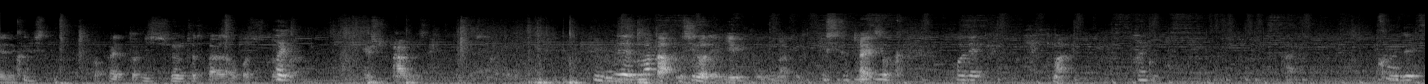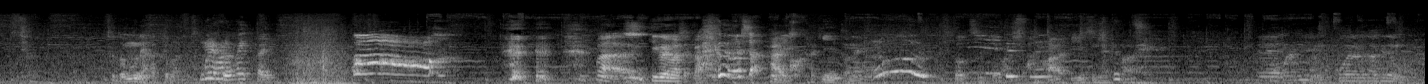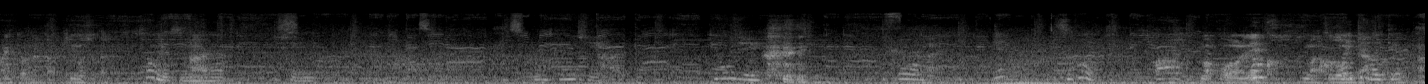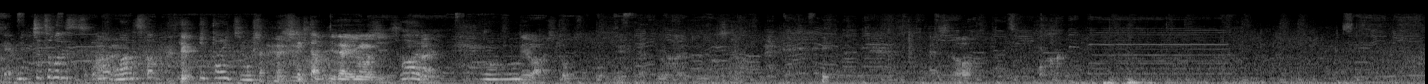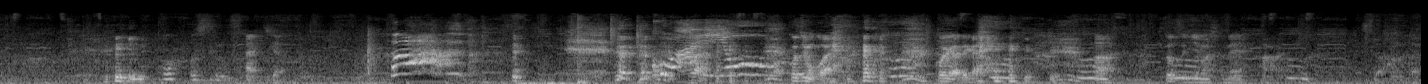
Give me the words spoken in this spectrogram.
ー、えっと一瞬ちょっと体を起こして。はい。よしあるんですね、でまた後ろで指組みます。後ろはいそうこれでまあ。はい。はい。これで。ちょっと胸張ってもらって胸張る？はい。はい。あ まあ聞こえましたか？あ聞こえました。はい、カキンとね、一ついけました。いいですね。はい、いいですね。はい。で、これね、こうやるだけでも割となんか気持ちよかったです。そうですね。はい。えすごい。あまあ、こうねまあ、めっちゃツボです。ななんですか？い痛い気もしたしてきた左気持ち。はい。では、一つこうね、やっておます。はい、じゃ怖いよあ、こっちも怖い。声がでかい。はい、一つ言いましたね。はい。じゃあ、反対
